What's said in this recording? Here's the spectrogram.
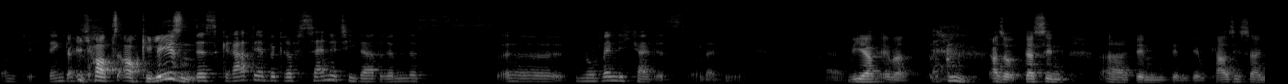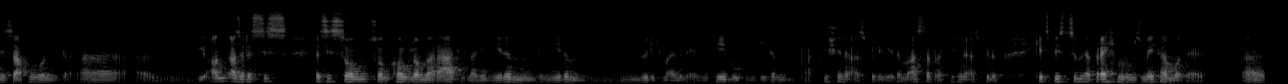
Und ich denke. Ja, ich habe es auch gelesen. Dass gerade der Begriff Sanity da drin, dass äh, die Notwendigkeit ist. Oder die. Äh, Wie auch immer. Also, das sind äh, dem, dem, dem Klausi seine Sachen und die also das ist, das ist so ein, so ein Konglomerat. Ich meine, in jedem, in jedem würde ich meinen NLP-Buch, in jedem praktischen Ausbildung, in jeder masterpraktischen Ausbildung geht es bis zum Erbrechen ums Metamodell. Äh,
